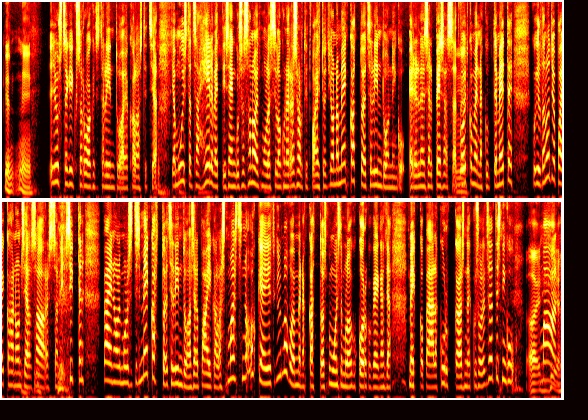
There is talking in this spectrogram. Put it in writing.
kyllä, niin. Ja just sekin, kun sä ruokit sitä lintua ja kalastit siellä. Ja muistat sä helvetti sen, kun sä sanoit mulle silloin, kun ne resortit vaihtui, että Jonna, me katsoa, että se lintu on niinku edelleen siellä pesässä. Että niin. voitko mennä, kun te menette, kun iltanuotiopaikkahan on siellä saaressa, niin sitten Väinö oli mulle, että se me katsoa, että se lintu on siellä paikalla. Sitten mä ajattelin, no okei, että kyllä mä voin mennä katsoa. Sitten mä muistan, mulla on korkokengät ja mekko päällä kurkkaa sinne, kun se oli se, niinku Ai, maan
